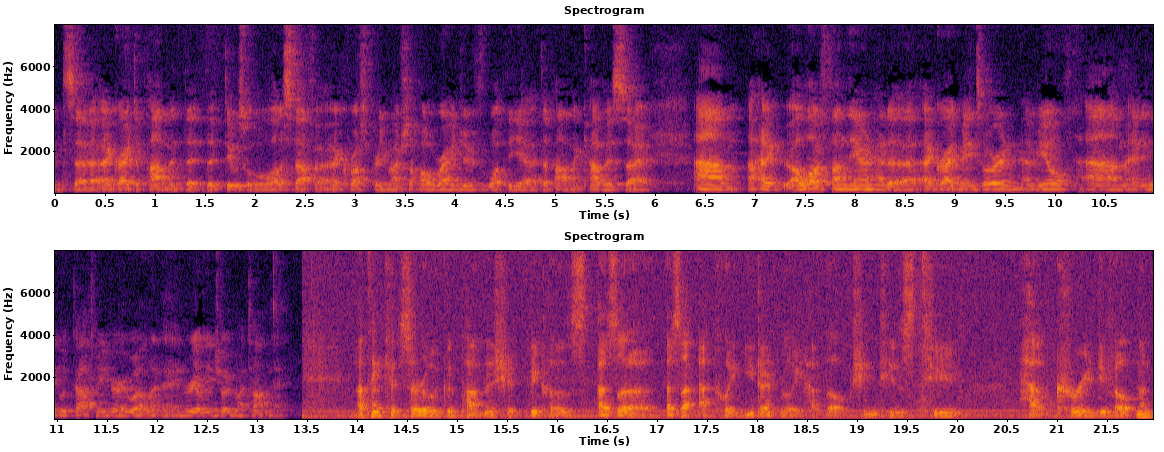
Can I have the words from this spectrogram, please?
It's a, a great department that, that deals with a lot of stuff uh, across pretty much the whole range of what the uh, department covers. So um, I had a, a lot of fun there and had a, a great mentor in Emil, um, and he looked after me very well and, and really enjoyed my time there. I think it's a really good partnership because as a as an athlete you don't really have the opportunities to have career development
